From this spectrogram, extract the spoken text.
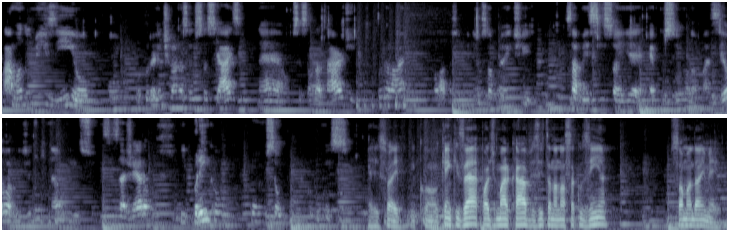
ah, manda um e-mailzinho ou, ou, procura a gente lá nas redes sociais, né, Obsessão da Tarde, procura lá e coloca sua opinião só pra gente saber se isso aí é, é possível ou não. Mas eu acredito que não, e os filmes exageram e brincam com o seu público com isso. É isso aí. E com, quem quiser pode marcar a visita na nossa cozinha, só mandar um e-mail.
